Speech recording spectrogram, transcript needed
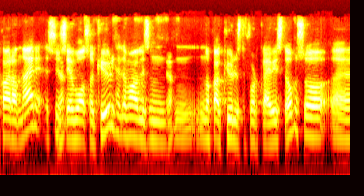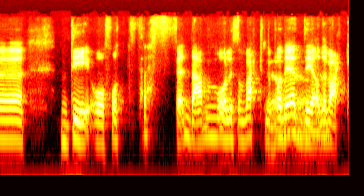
karene der syns jeg var så kule. De var liksom Ja. noe av de kuleste folka jeg visste om. Så eh, det å få treffe dem og liksom vært med på det, Ja, ja, det hadde vært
